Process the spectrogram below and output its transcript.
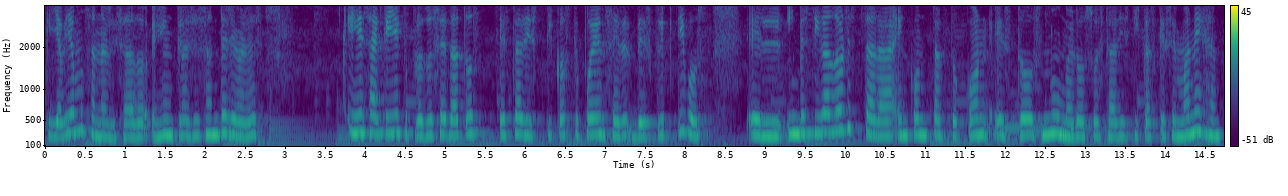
que ya habíamos analizado en clases anteriores, es aquella que produce datos estadísticos que pueden ser descriptivos. El investigador estará en contacto con estos números o estadísticas que se manejan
